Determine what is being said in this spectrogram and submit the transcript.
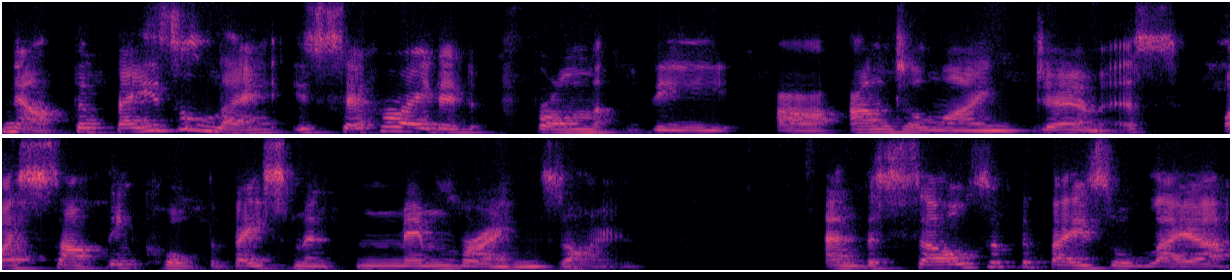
Now, the basal layer is separated from the uh, underlying dermis by something called the basement membrane zone. And the cells of the basal layer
